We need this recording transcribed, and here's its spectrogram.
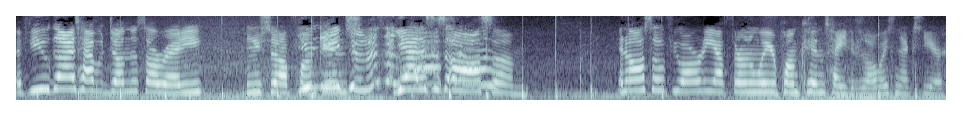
if you guys haven't done this already, and you still have You need pumpkins. to. This is yeah, this is awesome. awesome. And also, if you already have thrown away your pumpkins, hey, there's always next year.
